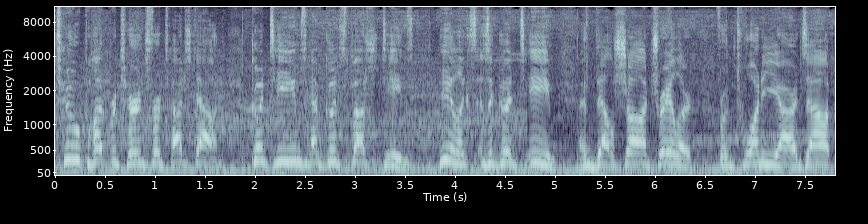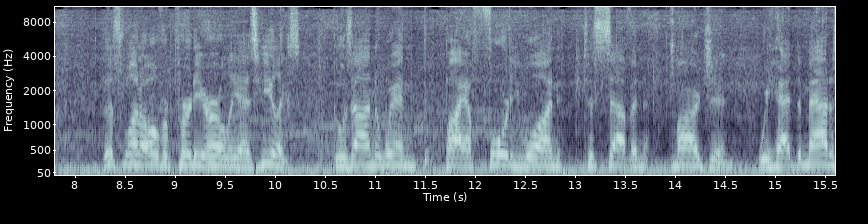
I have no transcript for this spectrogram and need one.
Two punt returns for a touchdown. Good teams have good special teams. Helix is a good team. And Delshawn Trailer from 20 yards out. This one over pretty early as Helix goes on to win by a 41 to 7 margin. We had to Madison.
